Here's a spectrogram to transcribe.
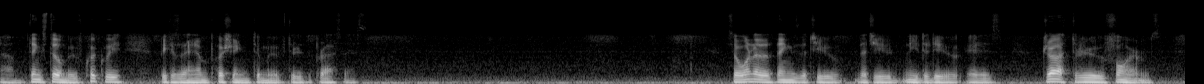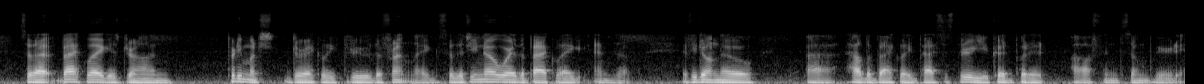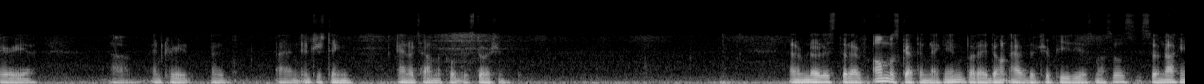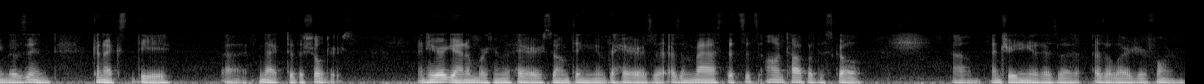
Um, things still move quickly because I am pushing to move through the process. So one of the things that you that you need to do is draw through forms. So that back leg is drawn pretty much directly through the front leg so that you know where the back leg ends up. If you don't know uh, how the back leg passes through, you could put it off in some weird area um, and create a, an interesting anatomical distortion. And I've noticed that I've almost got the neck in, but I don't have the trapezius muscles, so knocking those in connects the uh, neck to the shoulders. And here again, I'm working with hair, so I'm thinking of the hair as a, as a mass that sits on top of the skull um, and treating it as a, as a larger form.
